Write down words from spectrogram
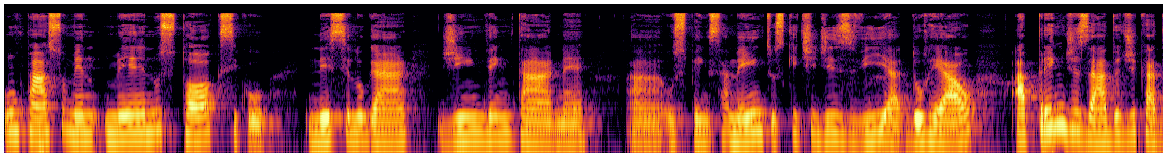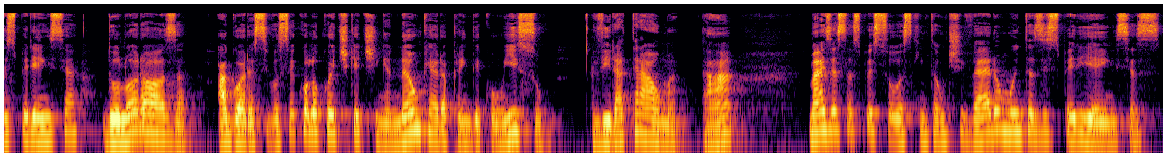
um passo men menos tóxico nesse lugar de inventar, né, os pensamentos que te desvia do real aprendizado de cada experiência dolorosa. Agora, se você colocou etiquetinha, não quero aprender com isso, vira trauma, tá? Mas essas pessoas que então tiveram muitas experiências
